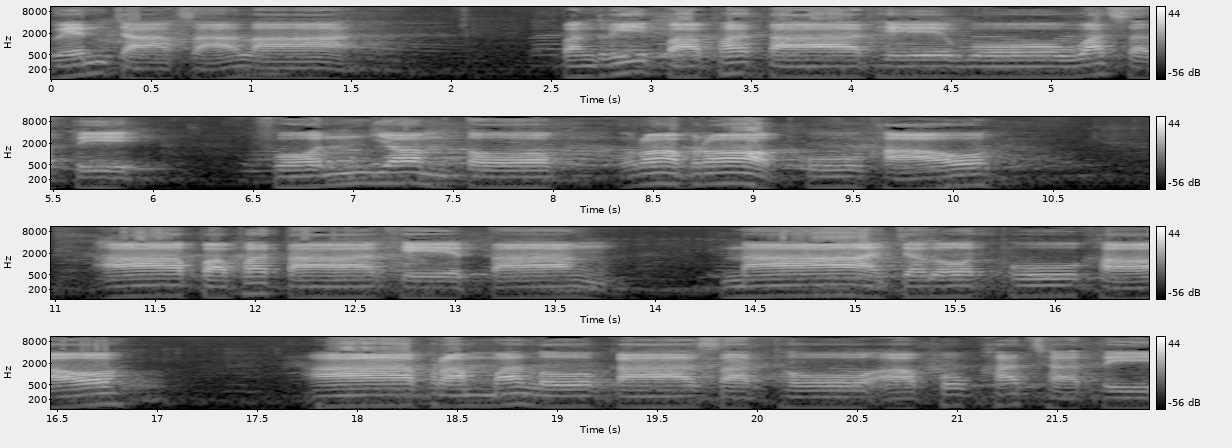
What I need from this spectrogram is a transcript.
เว้นจากศาลา ปังริปาพตาเทโววัสติ ฝนย่อมตก รอบรอบภูเขา อาปพตาเขตตัง นาจรดภูเขา อาพรหมโลกาสัตโทอภุคัชติ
